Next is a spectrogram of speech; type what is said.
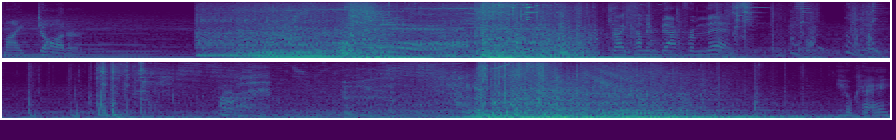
my daughter. Try coming back from this. You okay?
